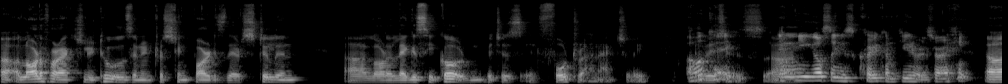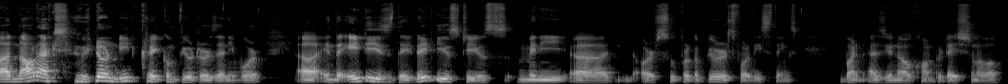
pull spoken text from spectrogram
a lot of our actually tools. An interesting part is they're still in uh, a lot of legacy code, which is in Fortran actually. Okay. is, uh, and you also use Cray computers, right? uh, not actually, we don't need Cray computers anymore. Uh, in the 80s, they did used to use mini uh, or supercomputers for these things. But as you know, computational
